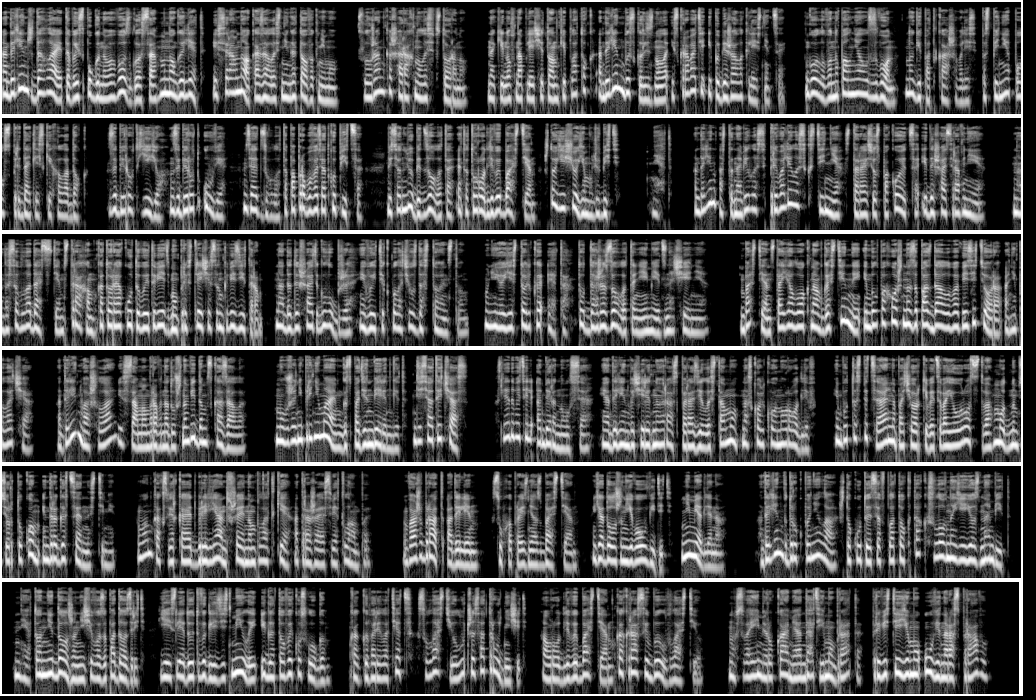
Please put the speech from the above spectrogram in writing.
Аделин ждала этого испуганного возгласа много лет и все равно оказалась не готова к нему. Служанка шарахнулась в сторону. Накинув на плечи тонкий платок, Аделин выскользнула из кровати и побежала к лестнице. Голову наполнял звон, ноги подкашивались, по спине полз предательский холодок. Заберут ее, заберут Уве, взять золото, попробовать откупиться — ведь он любит золото, этот уродливый Бастиан. Что еще ему любить? Нет. Андалин остановилась, привалилась к стене, стараясь успокоиться и дышать ровнее. Надо совладать с тем страхом, который окутывает ведьму при встрече с Инквизитором. Надо дышать глубже и выйти к палачу с достоинством. У нее есть только это, тут даже золото не имеет значения. Бастиан стоял у окна в гостиной и был похож на запоздалого визитера, а не палача. Аделин вошла и с самым равнодушным видом сказала «Мы уже не принимаем, господин Берингет. Десятый час». Следователь обернулся, и Аделин в очередной раз поразилась тому, насколько он уродлив, и будто специально подчеркивает свое уродство модным сюртуком и драгоценностями. Вон как сверкает бриллиант в шейном платке, отражая свет лампы. «Ваш брат, Аделин», — сухо произнес Бастиан. «Я должен его увидеть. Немедленно». Аделин вдруг поняла, что кутается в платок так, словно ее знобит. Нет, он не должен ничего заподозрить. Ей следует выглядеть милой и готовой к услугам. Как говорил отец, с властью лучше сотрудничать, а уродливый Бастиан как раз и был властью. Но своими руками отдать ему брата, привести ему Уви на расправу?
